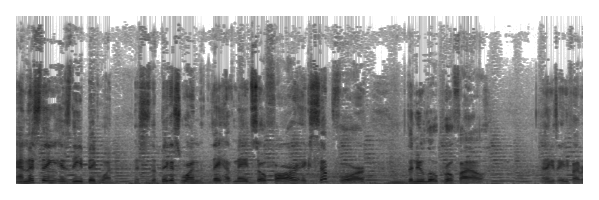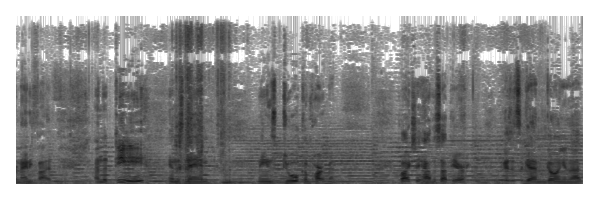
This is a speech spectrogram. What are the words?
And this thing is the big one. This is the biggest one they have made so far, except for the new low profile. I think it's 85 or 95. And the D in this name means dual compartment. I actually have this up here because it's again going in that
